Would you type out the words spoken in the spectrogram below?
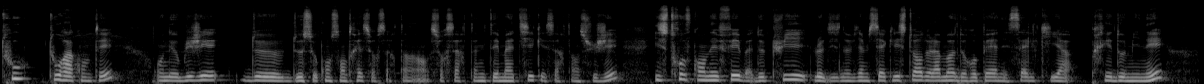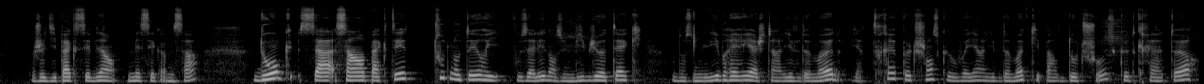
tout, tout raconter. On est obligé de, se concentrer sur, certains, sur certaines thématiques et certains sujets. Il se trouve qu'en effet, bah, depuis le 19e siècle, l'histoire de la mode européenne est celle qui a prédominé. Je ne dis pas que c'est bien, mais c'est comme ça. Donc, ça a impacté toutes nos théories. Vous allez dans une bibliothèque dans une librairie acheter un livre de mode, il y a très peu de chances que vous voyez un livre de mode qui parle d'autre chose que de créateurs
